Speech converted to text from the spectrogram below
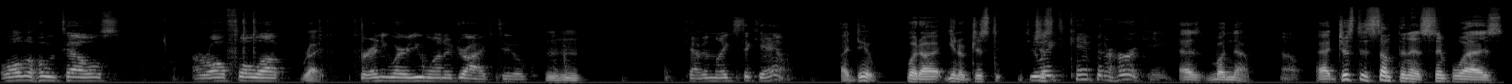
all the hotels are all full up Right. for anywhere you want to drive to. Mm-hmm. Kevin likes to camp. I do, but uh, you know, just Do you just like to camp in a hurricane? as well, no, Oh, uh, just as something as simple as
